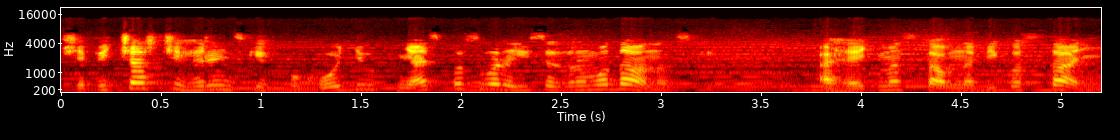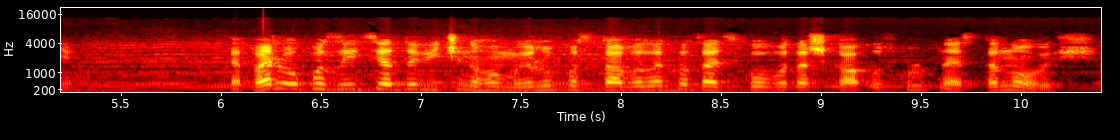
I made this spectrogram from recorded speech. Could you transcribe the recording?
Ще під час чигиринських походів князь посварився з Ромодановським, а гетьман став на бік останнього. Тепер опозиція до вічного миру поставила козацького ватажка у скрутне становище.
